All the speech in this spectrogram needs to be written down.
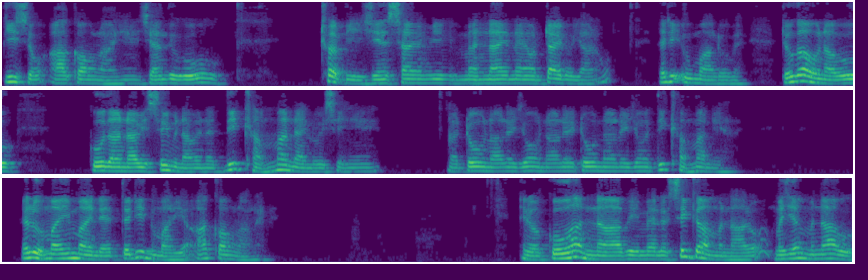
ပြည့်စုံအားကောင်းလာရင်ရန်သူကိုထွက်ပြီးရင်ဆိုင်ပြီးမနိုင်နိုင်အောင်တိုက်လို့ရတော့အဲ့ဒီဥမာလိုပဲဒုက္ခဝနာကိုကိုယ်သာနာပြီးစိတ်မနာပဲနဲ့သိခံမှတ်နိုင်လို့ရှိရင်တိုးနာလဲရောနာလဲတိုးနာလဲရောသိခံမှတ်နေတယ်အဲ့လိုမှိုင်းမှိုင်းနဲ့တတိသမารီအားကောင်းလာတယ်အဲ့တော့ကိုကနာပေမဲ့လို့စိတ်ကမနာတော့မရမနာကို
